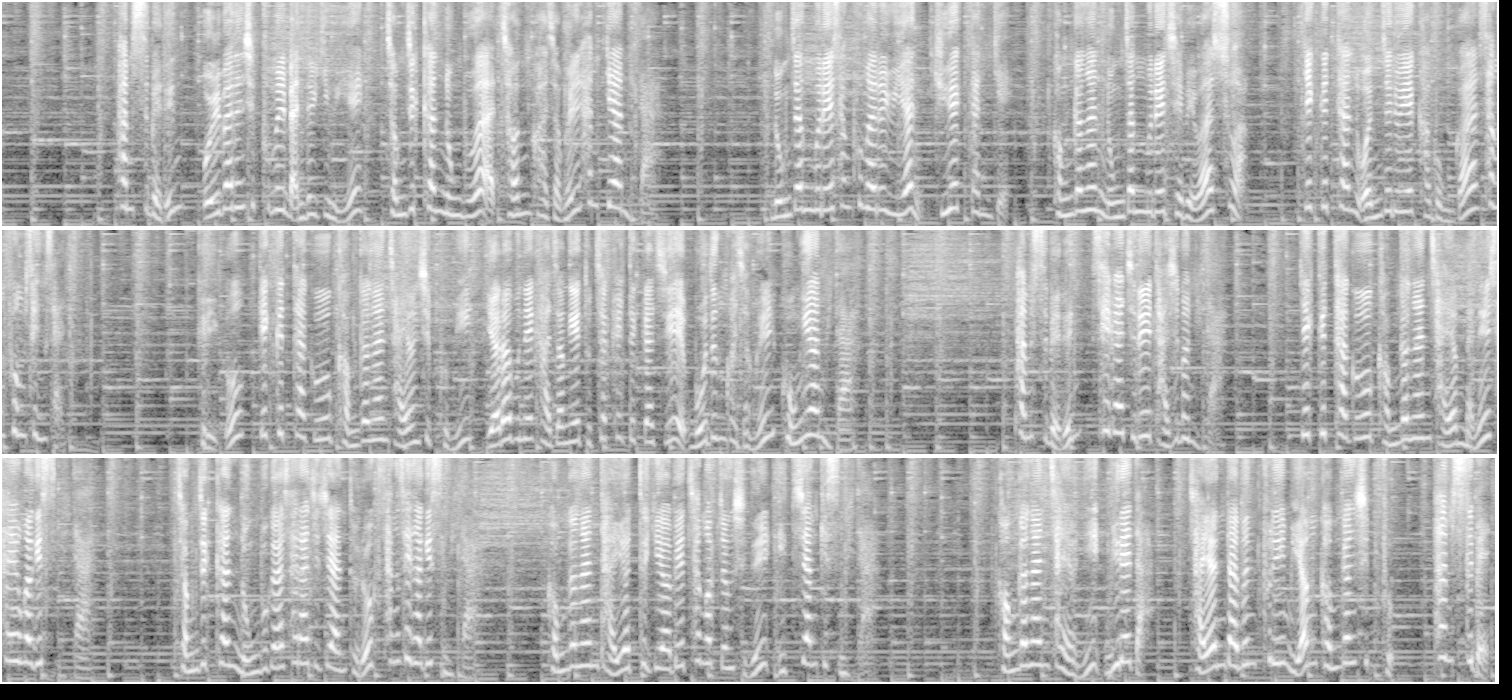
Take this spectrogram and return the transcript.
함스벨은 올바른 식품을 만들기 위해 정직한 농부와 전 과정을 함께합니다. 농작물의 상품화를 위한 기획 단계, 건강한 농작물의 재배와 수확, 깨끗한 원재료의 가공과 상품 생산, 그리고 깨끗하고 건강한 자연식품이 여러분의 가정에 도착할 때까지의 모든 과정을 공유합니다. 팜스벨은 세 가지를 다짐합니다. 깨끗하고 건강한 자연만을 사용하겠습니다. 정직한 농부가 사라지지 않도록 상생하겠습니다. 건강한 다이어트 기업의 창업 정신을 잊지 않겠습니다. 건강한 자연이 미래다. 자연 담은 프리미엄 건강식품 팜스벳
